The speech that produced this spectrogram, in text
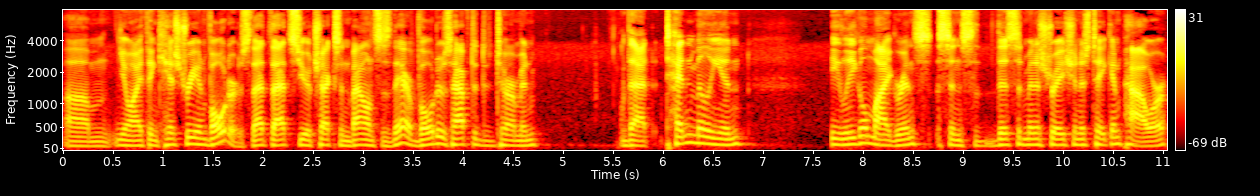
Um, you know, I think history and voters that that's your checks and balances there. Voters have to determine that 10 million illegal migrants since this administration has taken power,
